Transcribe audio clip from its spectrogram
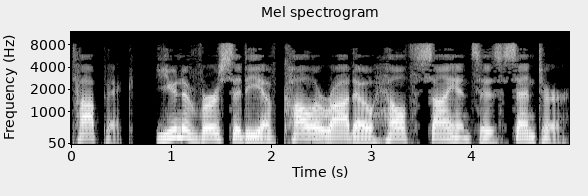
Topic: University of Colorado Health Sciences Center.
